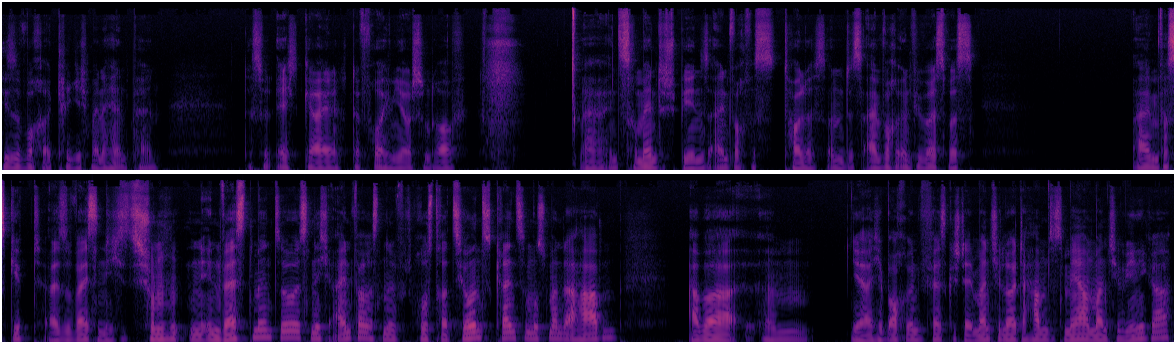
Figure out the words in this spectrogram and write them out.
Diese Woche kriege ich meine Handpan. Das wird echt geil. Da freue ich mich auch schon drauf. Äh, Instrumente spielen ist einfach was Tolles und ist einfach irgendwie was, was einem was gibt. Also weiß nicht, ist schon ein Investment so, ist nicht einfach, ist eine Frustrationsgrenze muss man da haben. Aber ähm, ja, ich habe auch irgendwie festgestellt, manche Leute haben das mehr und manche weniger.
